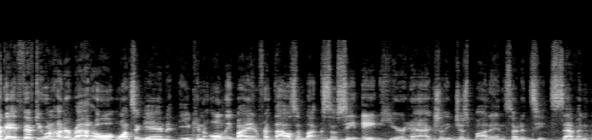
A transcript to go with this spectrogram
Okay, 5100 rat hole. Once again, you can only buy in for 1000 bucks. So seat 8 here actually just bought in. So did seat 7.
